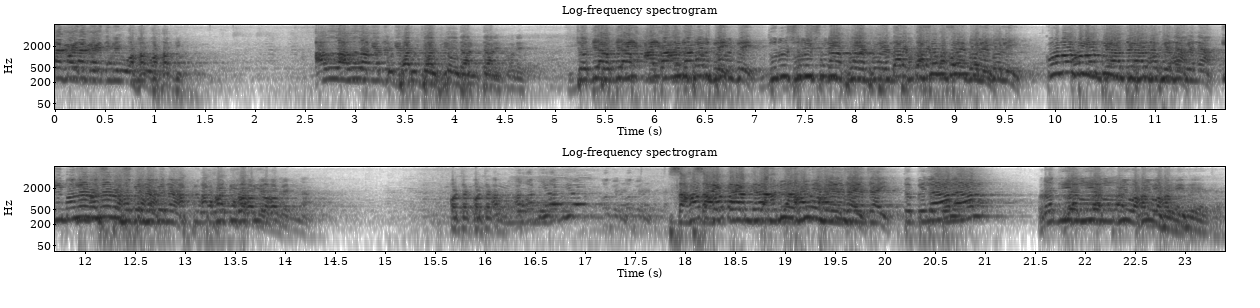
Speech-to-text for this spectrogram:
লাগাই লাগাই দিবে ওয়াহাবি আল্লাহ আল্লাহকে বুঝার তৌফিক দান করে। যদি আপনি আজানের পূর্বে দুরূদ শরীফ না পড়েন খোদার কসম করে বলি কোনদিন বিয়াদবি হবে না ঈমানের নষ্ট হবে না আপনি ওয়াহাবি হবেন না। কথা কথা সাহাবা একরাম আমি ওয়াহাবি হয়ে যাই তো বিলাল রাদিয়াল্লাহু আনহু ওয়াহাবি হয়ে যায়।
